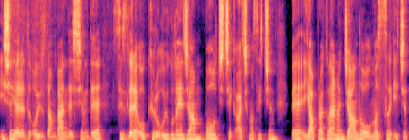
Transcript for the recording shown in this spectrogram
işe yaradı. O yüzden ben de şimdi sizlere o kürü uygulayacağım. Bol çiçek açması için ve yapraklarının canlı olması için.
